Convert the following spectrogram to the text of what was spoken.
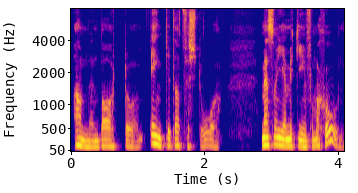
användbart och enkelt att förstå. Men som ger mycket information.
